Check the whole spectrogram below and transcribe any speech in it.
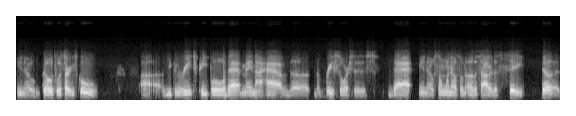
you know, go to a certain school uh, you can reach people that may not have the the resources that you know someone else on the other side of the city does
